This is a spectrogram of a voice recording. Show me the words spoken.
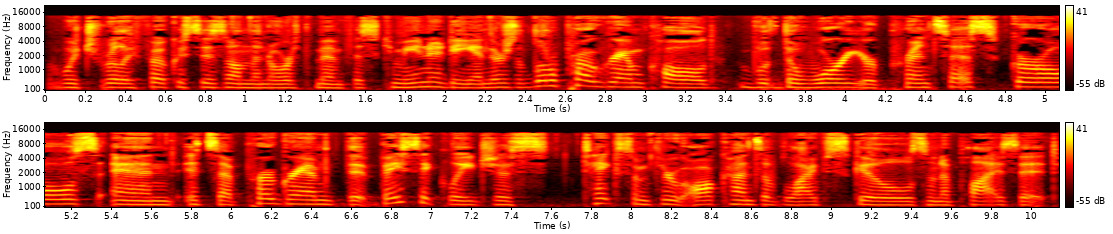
which really focuses on the North Memphis community. And there's a little program called the Warrior Princess Girls. And it's a program that basically just takes them through all kinds of life skills and applies it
